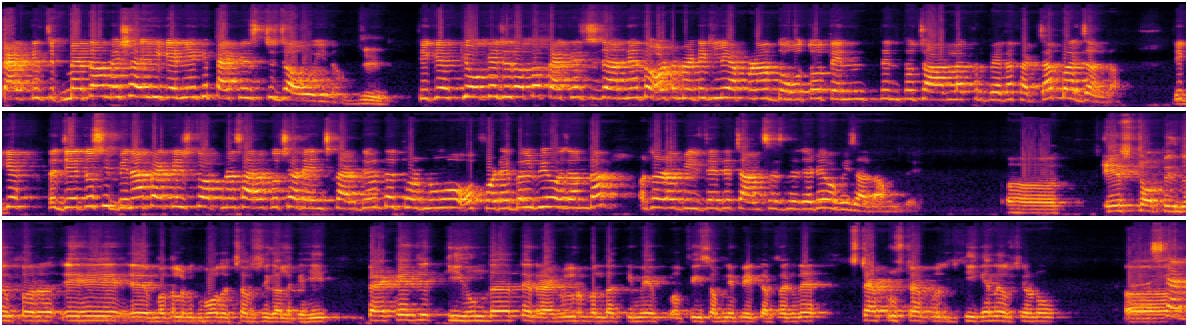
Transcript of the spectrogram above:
ਪੈਕੇਜ ਮੈਂ ਤਾਂ ਹਮੇਸ਼ਾ ਇਹੀ ਕਹਿੰਦੀ ਹਾਂ ਕਿ ਪੈਕੇਜ 'ਚ ਜਾਓ ਹੀ ਨਾ। ਜੀ। ਠੀਕ ਹੈ? ਕਿਉਂਕਿ ਜਦੋਂ ਆਪਾਂ ਪੈਕੇਜ 'ਚ ਜਾਂਦੇ ਹਾਂ ਤਾਂ ਆਟੋਮੈਟਿਕਲੀ ਆਪਣਾ 2 ਤੋਂ 3 3 ਤੋਂ 4 ਲੱਖ ਰੁਪਏ ਦਾ ਖਰਚਾ ਬਚ ਜਾਂਦਾ। ਠੀਕ ਹੈ? ਤਾਂ ਜੇ ਤੁਸੀਂ ਬਿਨਾਂ ਪੈਕੇਜ ਤੋਂ ਆਪਣਾ ਸਾਰਾ ਕੁਝ ਅਰੇਂਜ ਕਰਦੇ ਹੋ, ਤਾਂ ਤੁਹਾਨੂੰ ਅਫੋਰਡੇਬਲ ਵੀ ਹੋ ਜਾਂਦਾ ਔਰ ਤੁਹਾਡਾ ਵੀਜ਼ੇ ਦੇ ਚਾਂਸਸ ਨੇ ਜਿਹੜੇ ਉਹ ਵੀ ਜ਼ਿਆਦਾ ਹੁੰਦੇ। ਇਸ ਟੌਪਿਕ ਦੇ ਉੱਪਰ ਇਹ ਮਤਲਬ ਇੱਕ ਬਹੁਤ ਅੱਛਾ ਤੁਸੀਂ ਗੱਲ ਕਹੀ। ਪੈਕੇਜ ਕੀ ਹੁੰਦਾ ਤੇ ਰੈਗੂਲਰ ਬੰਦਾ ਕਿਵੇਂ ਫੀਸ ਆਪਣੀ ਪੇ ਕਰ ਸਕਦਾ ਸਟੈਪ ਟੂ ਸਟੈਪ ਕੀ ਕਹਿੰਦੇ ਤੁਸੀਂ ਉਹਨੂੰ? By step,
